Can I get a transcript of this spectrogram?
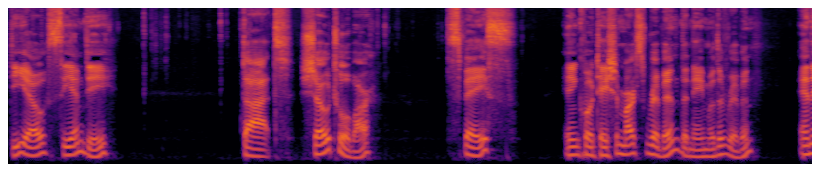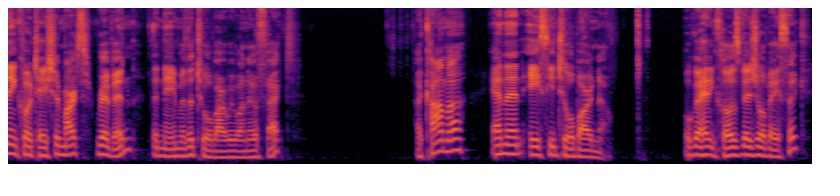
do cmd dot show toolbar space in quotation marks ribbon, the name of the ribbon, and in quotation marks ribbon, the name of the toolbar we want to affect, a comma, and then AC toolbar no. We'll go ahead and close Visual Basic.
